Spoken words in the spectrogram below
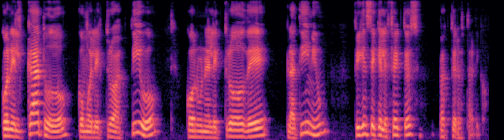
con el cátodo como electroactivo, con un electrodo de platinium, fíjense que el efecto es bacterostático.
